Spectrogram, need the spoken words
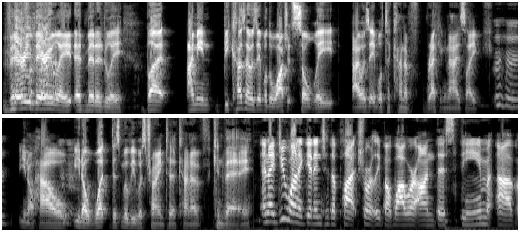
Very very late admittedly. But i mean because i was able to watch it so late i was able to kind of recognize like hmm you know how Mhm. you know what this movie was trying to kind of convey. And I do want to get into the plot shortly, but while we're on this theme of,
